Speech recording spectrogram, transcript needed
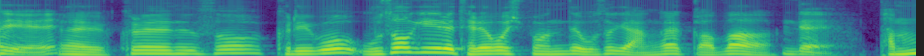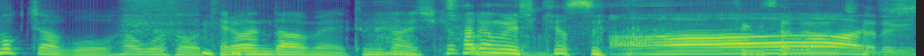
예. 네, 그래서 그리고 우석이를 데려고 싶었는데 우석이 안 갈까봐 네. 밥 먹자고 하고서 데려간 다음에 등산을 시켰거든요. 촬영을 시켰어요. 아, 등산하는 촬영을. 지-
